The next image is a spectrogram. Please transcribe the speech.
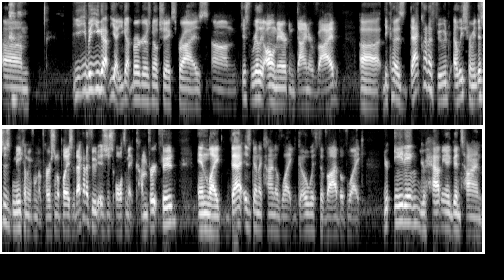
Um, You, but you got yeah, you got burgers, milkshakes, fries, um, just really all American diner vibe. Uh, because that kind of food, at least for me, this is me coming from a personal place, but that kind of food is just ultimate comfort food, and like that is gonna kind of like go with the vibe of like you're eating, you're having a good time,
